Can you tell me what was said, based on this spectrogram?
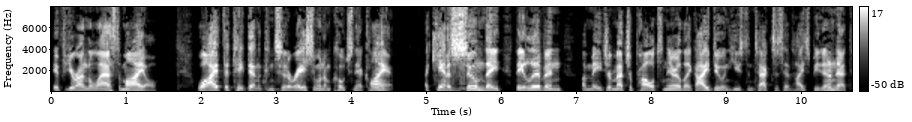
if you're on the last mile, well, I have to take that into consideration when I'm coaching that client. I can't mm-hmm. assume they they live in a major metropolitan area like I do in Houston, Texas, have high speed internet.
